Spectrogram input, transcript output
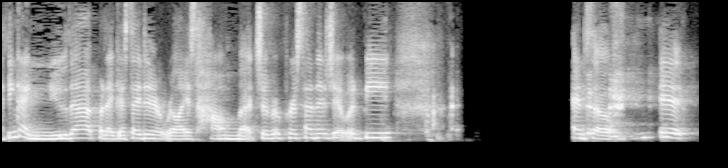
I think I knew that, but I guess I didn't realize how much of a percentage it would be. And so it,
